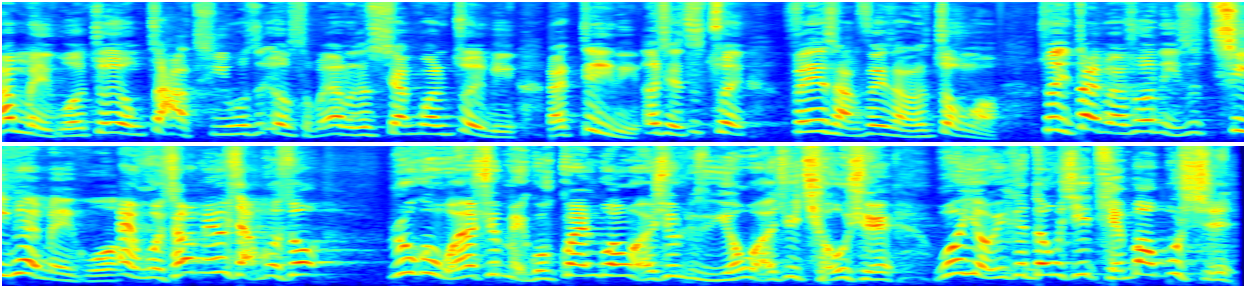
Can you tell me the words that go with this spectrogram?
那美国就用诈欺或是用什么样的相关罪名来定你，而且这罪非常非常的重哦。所以代表说你是欺骗美国。哎，我从来没有想过说，如果我要去美国观光，我要去旅游，我要去求学，我有一个东西填报不实，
